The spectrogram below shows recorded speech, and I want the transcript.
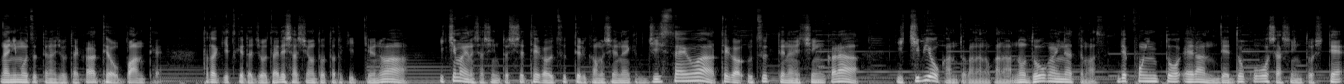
何も映ってない状態から手をバンって叩きつけた状態で写真を撮った時っていうのは1枚の写真として手が写ってるかもしれないけど実際は手が写ってないシーンから1秒間とかなのかなの動画になってます。でポイントを選んでどこを写真として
